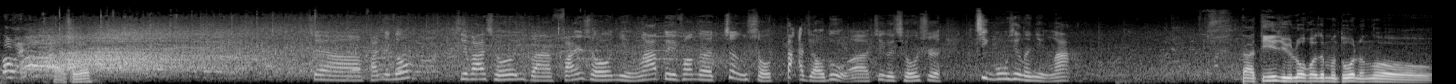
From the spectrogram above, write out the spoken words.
好球。这样，樊振东接发球，一板反手拧拉对方的正手大角度啊！这个球是进攻性的拧拉。那第一局落后这么多，能够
